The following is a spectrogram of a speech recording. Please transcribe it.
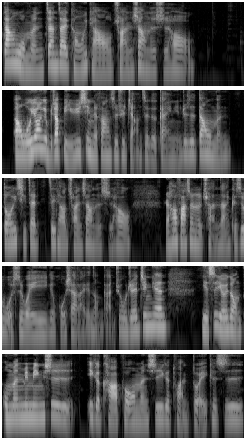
当我们站在同一条船上的时候，啊，我用一个比较比喻性的方式去讲这个概念，就是当我们都一起在这条船上的时候，然后发生了船难，可是我是唯一一个活下来的那种感觉。我觉得今天也是有一种，我们明明是一个 couple，我们是一个团队，可是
